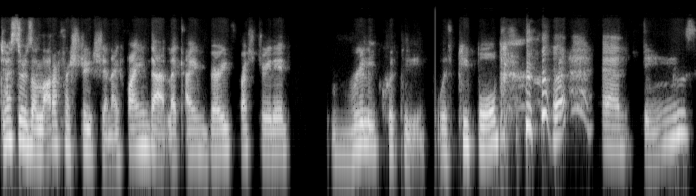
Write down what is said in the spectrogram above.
just there's a lot of frustration. I find that like I'm very frustrated really quickly with people and things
